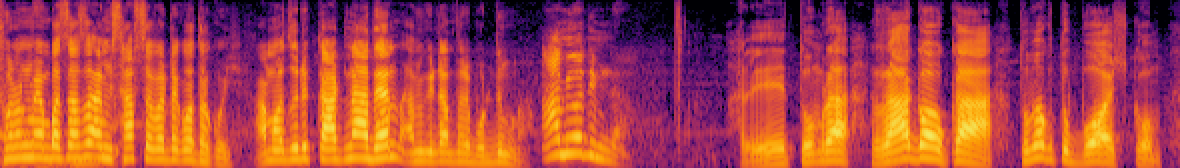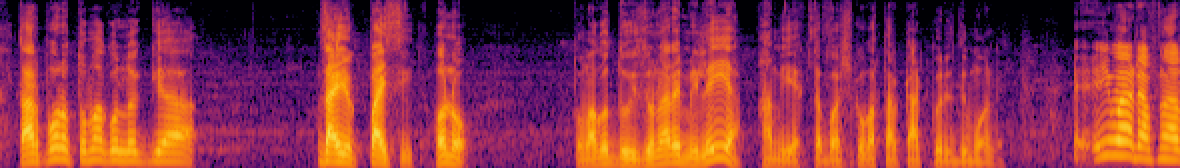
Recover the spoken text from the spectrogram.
শোনেন মেম্বার চাচা আমি সাফ সাফ একটা কথা কই। আমার যদি কার্ড না দেন আমি কিন্তু আপনার ভোট দিব না। আমিও দিম না। আরে তোমরা রাগাও কা? তোমাকে তো বয়স কম। তারপরও তোমাকে লগিয়া যাই হোক পাইছি। হনো? তোমাকে দুইজনারে মিলেইয়া আমি একটা বয়স্ক ভাতার কার্ড করে দিব অনেক এইবার আপনার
